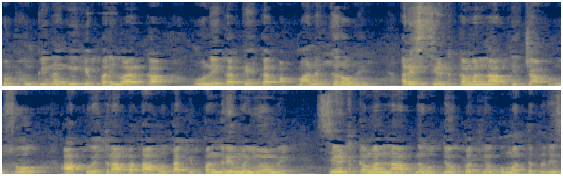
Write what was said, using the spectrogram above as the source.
तो भूखे नंगे के परिवार का होने का कहकर अपमानित करोगे? अरे सेठ कमलनाथ के चापलूस हो, आपको इतना पता होता कि पंद्रह महीनों में सेठ कमलनाथ ने उद्योगपतियों को मध्य प्रदेश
